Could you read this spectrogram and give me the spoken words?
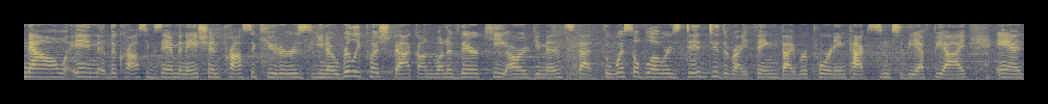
now, in the cross-examination, prosecutors, you know, really pushed back on one of their key arguments that the whistleblowers did do the right thing by reporting Paxton to the FBI, and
